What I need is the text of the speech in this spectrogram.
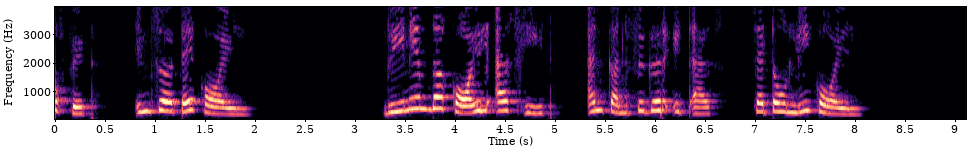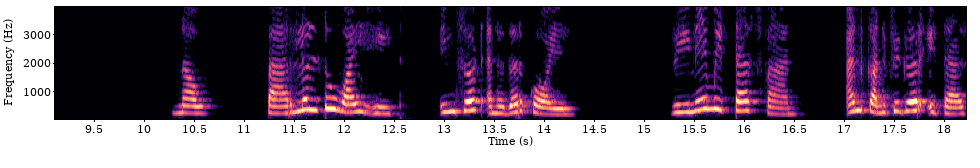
of it, insert a coil. Rename the coil as heat and configure it as set only coil. Now, parallel to Y heat, Insert another coil. Rename it as fan and configure it as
